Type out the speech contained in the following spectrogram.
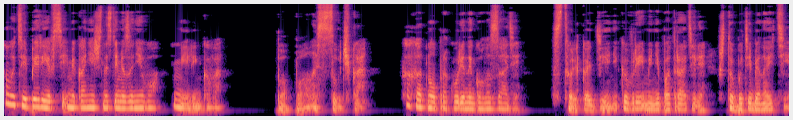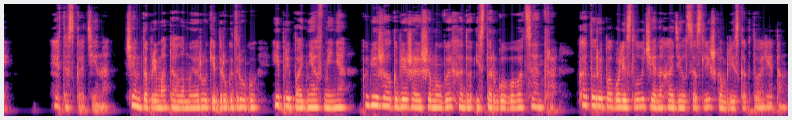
Вот теперь я всеми конечностями за него, миленького. «Попалась, сучка!» — хохотнул прокуренный голос сзади. «Столько денег и времени потратили, чтобы тебя найти». «Это скотина чем-то примотала мои руки друг к другу и, приподняв меня, побежал к ближайшему выходу из торгового центра, который по воле случая находился слишком близко к туалетам.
